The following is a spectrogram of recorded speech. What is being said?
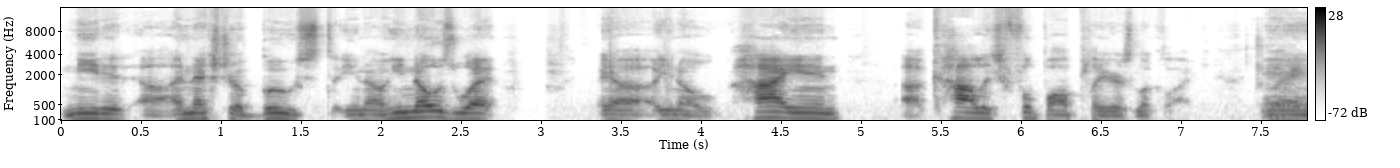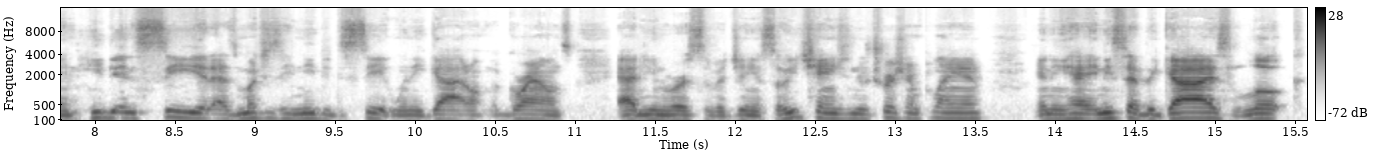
needed uh, an extra boost. You know, he knows what, uh, you know, high end uh, college football players look like. And he didn't see it as much as he needed to see it when he got on the grounds at University of Virginia. So he changed the nutrition plan, and he had, and he said the guys look,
